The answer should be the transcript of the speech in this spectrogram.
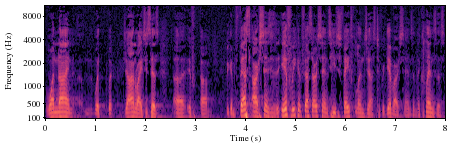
1 9, what, what John writes, he says, uh, if uh, we confess our sins, says, if we confess our sins, he's faithful and just to forgive our sins and to cleanse us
